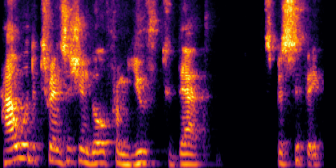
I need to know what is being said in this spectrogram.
how would the transition go from youth to that specific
